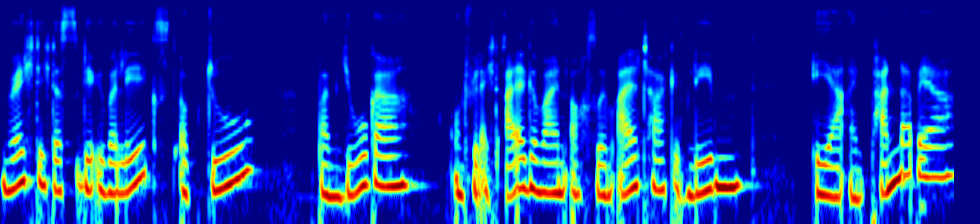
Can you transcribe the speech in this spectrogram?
möchte ich, dass du dir überlegst, ob du beim Yoga und vielleicht allgemein auch so im Alltag, im Leben eher ein Panda-Bär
